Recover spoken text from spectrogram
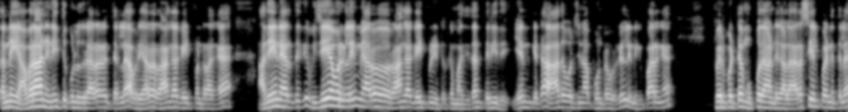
தன்னை அவராக நினைத்து கொள்ளுகிறாரான்னு தெரில அவர் யாரோ ராங்காக கைட் பண்ணுறாங்க அதே நேரத்துக்கு விஜய் அவர்களையும் யாரோ ராங்காக கைட் பண்ணிகிட்டு இருக்க மாதிரி தான் தெரியுது. ஏன்னு கேட்டால் ஆதவ அர்ஜுனா போன்றவர்கள் இன்றைக்கி பாருங்கள் பெறப்பட்ட முப்பது ஆண்டு கால அரசியல் பயணத்தில்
